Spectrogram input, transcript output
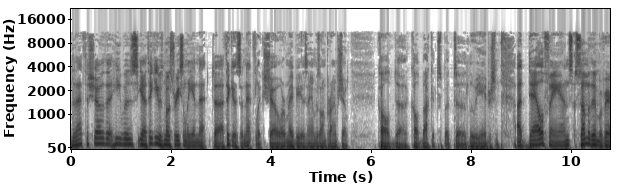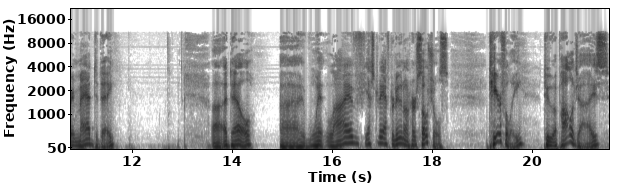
That the show that he was? Yeah, I think he was most recently in that. Uh, I think it was a Netflix show, or maybe it was an Amazon Prime show called uh, called Buckets. But uh, Louie Anderson, Adele fans, some of them are very mad today. Uh, Adele uh, went live yesterday afternoon on her socials, tearfully to apologize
